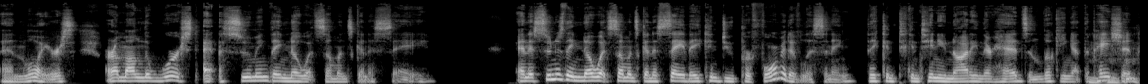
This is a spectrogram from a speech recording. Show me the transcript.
and lawyers are among the worst at assuming they know what someone's going to say. And as soon as they know what someone's going to say, they can do performative listening. They can continue nodding their heads and looking at the mm-hmm. patient,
